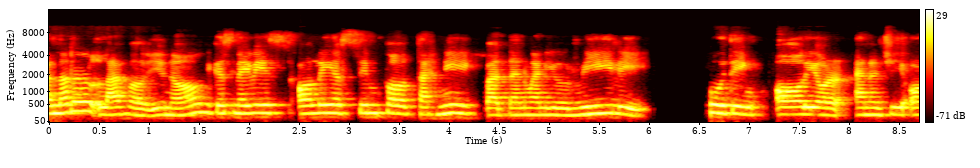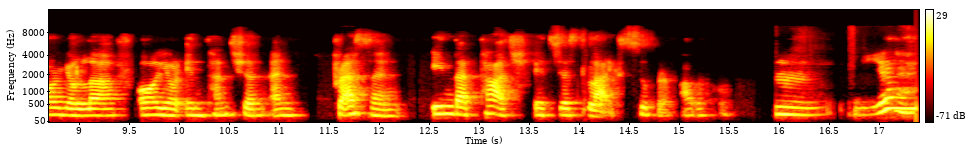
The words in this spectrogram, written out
another level you know? Because maybe it's only a simple technique but then when you really putting all your energy all your love all your intention and present in that touch it's just like super powerful. Mm, yeah.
